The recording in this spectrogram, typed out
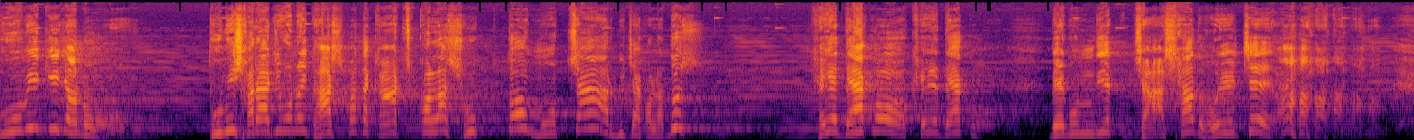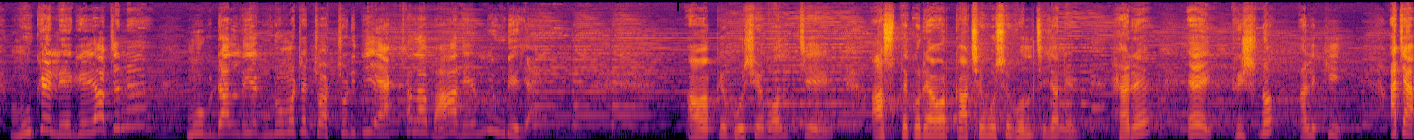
তুমি কি জানো? তুমি সারা জীবন ওই ঘাস পাতা কাঁচকলা শুক্ত, মোচা আর বিচা কলা দুস খেয়ে দেখো খেয়ে দেখো। বেগুন দিয়ে যা স্বাদ হয়েছে। মুখে লেগে আছে না? মুগ ডাল দিয়ে গুঁড়ো মাছের চচ্চড়ি দিয়ে এক থালা ভাত এমনি উড়ে যায়। আমাকে বসে বলছে, আস্তে করে আমার কাছে বসে বলছে, জানেন? হ্যাঁ রে? এই, কৃষ্ণ আলে কি? আচ্ছা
